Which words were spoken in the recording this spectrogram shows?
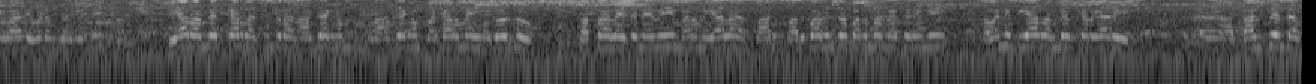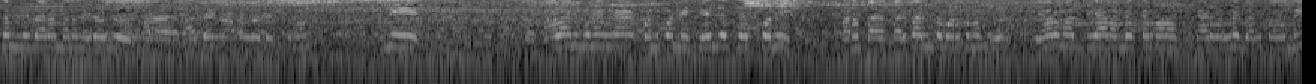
నివాళి ఇవ్వడం జరిగింది. బిఆర్ అంబేద్కర్ రచించిన రాజ్యాంగం రాజ్యాంగం ప్రకారమే ఈరోజు చట్టాలు అయితేనేమి మనం ఇవాళ పరి పరిపాలించబడడం అయితేనేమి అవన్నీ బిఆర్ అంబేద్కర్ గారి కాన్స్టిట్యూంట్ అసెంబ్లీ ద్వారా మనం ఈరోజు మన రాజ్యాంగం అమల్లో తెచ్చుకున్నాం. అన్ని కాలానుగుణంగా కొన్ని కొన్ని చేంజెస్ చేసుకొని మనం ప- పరిపాలించబడుతున్నాం. కేవలం అది బిఆర్ అంబేద్కర్ గారి వల్లే జరుగుతూ ఉంది.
